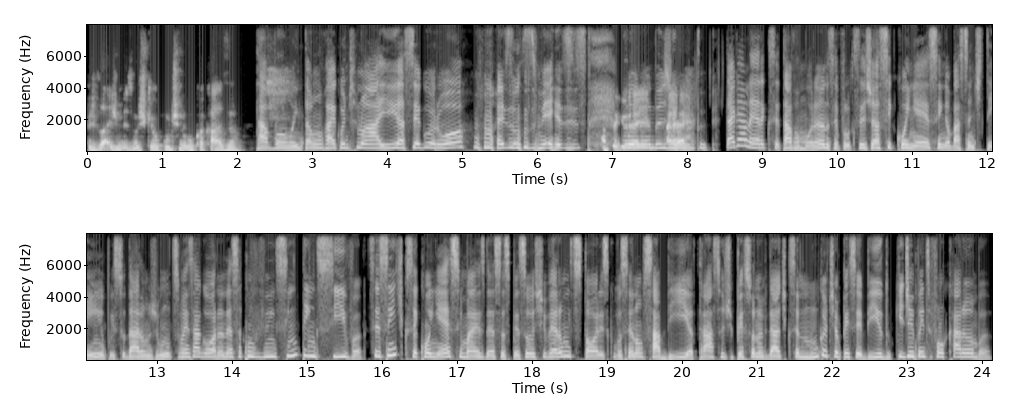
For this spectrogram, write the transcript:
privilégio mesmo. Acho que eu continuo com a casa. Tá bom, então vai continuar aí. Assegurou mais uns meses Assegurei. morando é. junto. Da galera que você estava morando, você falou que vocês já se conhecem há bastante tempo, estudaram juntos, mas agora, nessa convivência intensiva, você sente que você conhece mais dessas pessoas? Tiveram histórias que você não sabia, traços de personalidade que você nunca tinha percebido, que de repente você falou: caramba,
